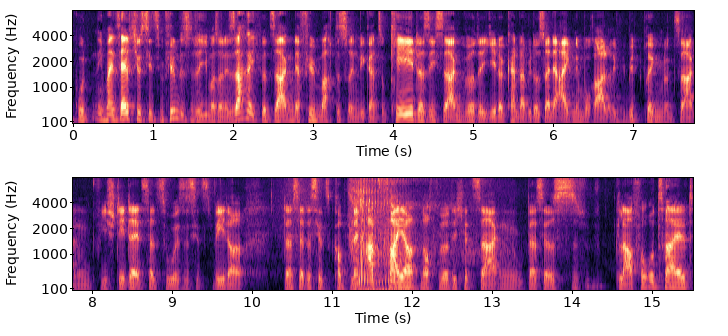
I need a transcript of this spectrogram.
gut, ich meine, Selbstjustiz im Film ist natürlich immer so eine Sache. Ich würde sagen, der Film macht es irgendwie ganz okay, dass ich sagen würde, jeder kann da wieder seine eigene Moral irgendwie mitbringen und sagen, wie steht er jetzt dazu? Es ist jetzt weder, dass er das jetzt komplett abfeiert, noch würde ich jetzt sagen, dass er es klar verurteilt.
